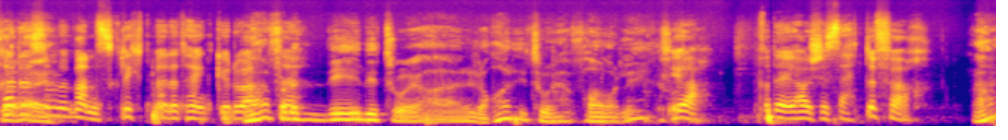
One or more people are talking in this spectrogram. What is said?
Hva er det som er vanskelig med det, tenker du? Nei, for det, de, de tror jeg er rar, de tror jeg er farlig. Så. ja, for de har ikke sett det før. Nei,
